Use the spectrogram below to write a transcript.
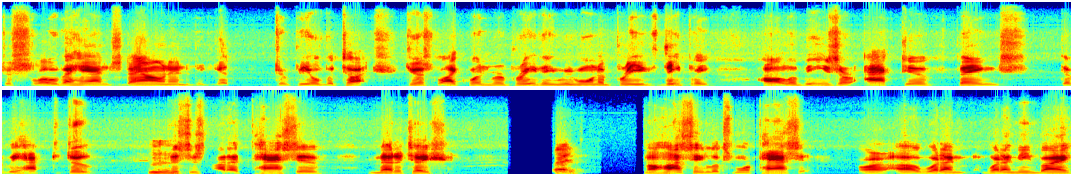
to slow the hands down and get to feel the touch. Just like when we're breathing, we want to breathe deeply. All of these are active things that we have to do. Mhm. This is not a passive meditation. Right. Mahasi looks more passive, or uh, what I what I mean by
